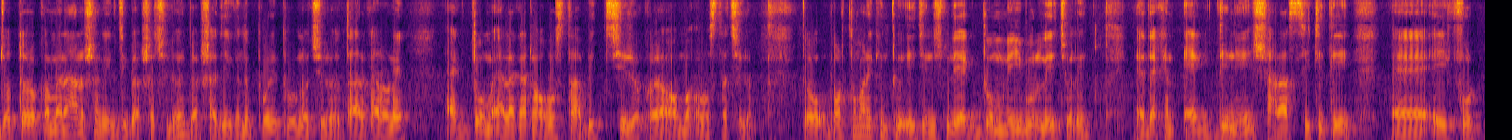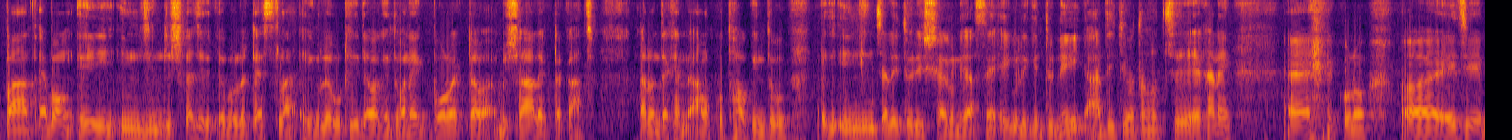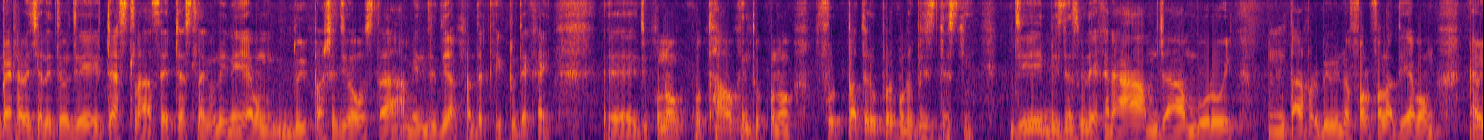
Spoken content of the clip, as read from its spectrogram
যত রকমের আনুষঙ্গিক যে ব্যবসা ছিল, এই ব্যবসা দিয়ে কিন্তু পরিপূর্ণ ছিল। তার কারণে একদম এলাকাটা অবস্থা বিচ্ছিন্ন করা অব- অবস্থা ছিল। তো বর্তমানে কিন্তু এই জিনিসগুলি একদম নেই বললেই চলে। দেখেন, একদিনে সারা সিটিতে এই ফুটপাথ এবং এই ইঞ্জিন রিক্সা যেটাকে বলে টেসলা, এগুলো উঠিয়ে দেওয়া কিন্তু অনেক বড় একটা, বিশাল একটা কাজ। কারণ দেখেন কোথাও কিন্তু এই যে ইঞ্জিন চালিত রিক্সাগুলি আছে, এগুলি কিন্তু নেই। আর দ্বিতীয়ত হচ্ছে এখানে কোনো এই যে ব্যাটারি চালিত যে টেসলা আছে, টেসলাগুলি নেই এবং দুই পাশে যে অবস্থা, আমি যদি আপনাদেরকে একটু দেখাই যে কোনো কোথাও কিন্তু কোনো ফুটপাতের উপর কোনো বিজনেস নেই। যে বিজনেসগুলি এখানে আম, জাম, বরুই তারপর বিভিন্ন ফল ফলাদি এবং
